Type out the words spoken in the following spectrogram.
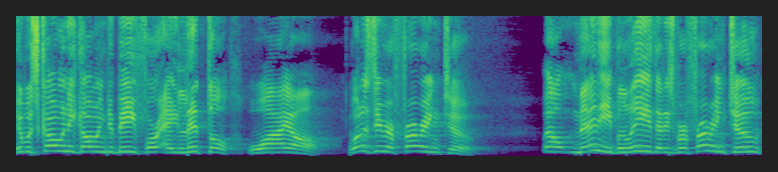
It was going going to be for a little while. What is he referring to? Well, many believe that he's referring to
